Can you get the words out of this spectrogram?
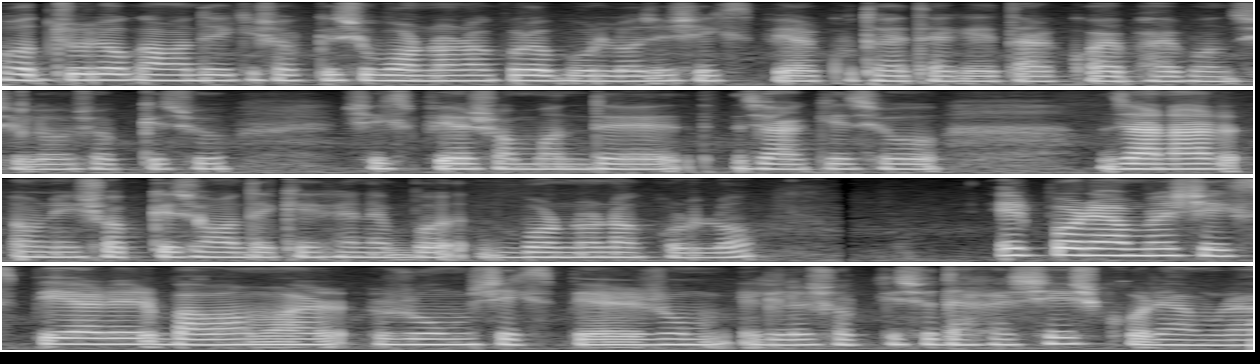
ভদ্রলোক আমাদেরকে সব কিছু বর্ণনা করে বলল যে শেক্সপিয়ার কোথায় থাকে তার কয় ভাই বোন ছিল সব কিছু শেক্সপিয়ার সম্বন্ধে যা কিছু জানার উনি সব কিছু আমাদেরকে এখানে বর্ণনা করল এরপরে আমরা শেক্সপিয়ারের বাবা মার রুম শেক্সপিয়ারের রুম এগুলো সব কিছু দেখা শেষ করে আমরা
